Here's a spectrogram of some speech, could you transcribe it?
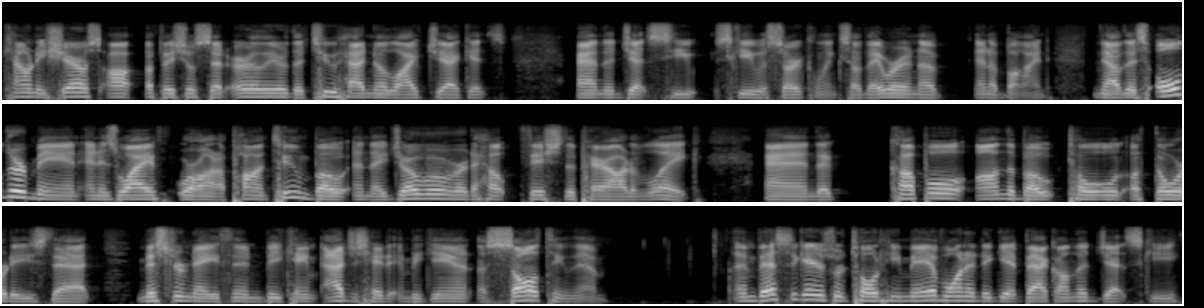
County Sheriff's official said earlier the two had no life jackets, and the jet ski was circling, so they were in a in a bind. Now, this older man and his wife were on a pontoon boat, and they drove over to help fish the pair out of the lake. And the couple on the boat told authorities that Mr. Nathan became agitated and began assaulting them. Investigators were told he may have wanted to get back on the jet ski.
